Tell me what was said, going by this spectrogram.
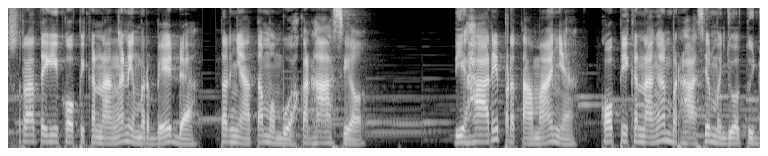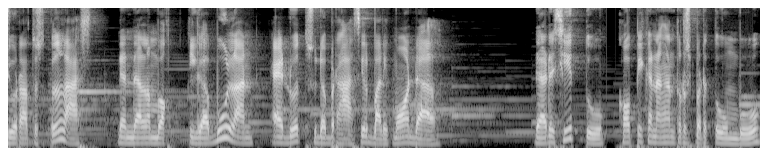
strategi kopi kenangan yang berbeda ternyata membuahkan hasil. Di hari pertamanya, Kopi Kenangan berhasil menjual 700 gelas dan dalam waktu 3 bulan, Edward sudah berhasil balik modal. Dari situ, kopi kenangan terus bertumbuh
